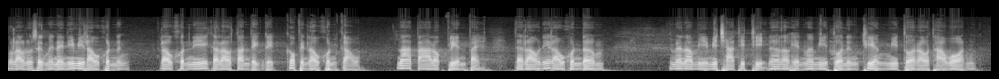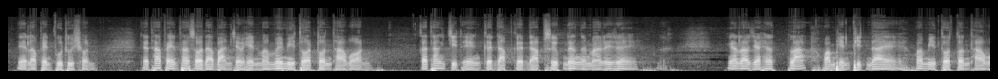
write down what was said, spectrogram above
วกเรารู้สึกไหมในนี้มีเราคนหนึ่ง เราคนนี้กับเราตอนเด็กๆ ก็เป็นเราคนเก่า หน้าตาเราเปลี่ยนไป แต่เรานี่เราคนเดิมแม้เรามีมิจฉาทิฏฐินะเราเห็นว่ามีตัวหนึ่งเที่ยง มีตัวเราถาวรเนี่ยเราเป็นปุถุชน แต่ถ้าเป็นพระโสดาบันจะเห็นว่าไม่มีตัวตนถาวรกระทั่งจิตเองเกิดดับเกิดดับสืบเนื่องกันมาเรื่อยๆงั้นเราจะละความเห็นผิดได้ว่ามีตัวตนถาว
